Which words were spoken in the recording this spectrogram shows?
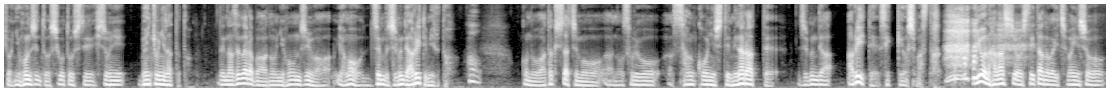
今日は日本人と仕事をして非常に勉強になったと。でなぜならばあの日本人は山を全部自分で歩いてみると。今度私たちもあのそれを参考にして見習って自分で歩いて設計をしますと。いうような話をしていたのが一番印象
